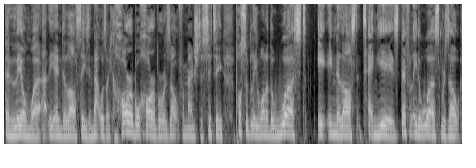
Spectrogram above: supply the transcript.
than Leon were at the end of last season. That was a horrible, horrible result from Manchester City, possibly one of the worst in the last 10 years. Definitely the worst result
